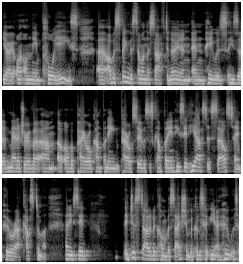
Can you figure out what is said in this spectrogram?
you know on, on the employees. Uh, I was speaking to someone this afternoon, and, and he was he's a manager of a um, of a payroll company, payroll services company, and he said he asked his sales team who are our customer, and he said it just started a conversation because you know who was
